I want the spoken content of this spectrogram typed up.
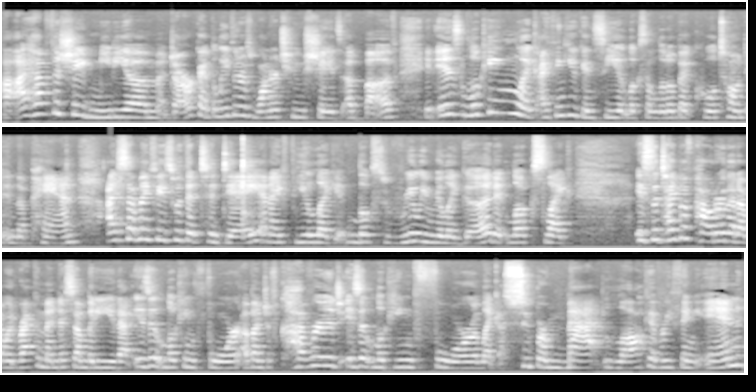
Uh, I have the shade medium dark. I believe there's one or two shades above. It is looking like, I think you can see it looks a little bit cool toned in the pan. I set my face with it today and I feel like it looks really, really good. It looks like it's the type of powder that I would recommend to somebody that isn't looking for a bunch of coverage, isn't looking for like a super matte lock everything in.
